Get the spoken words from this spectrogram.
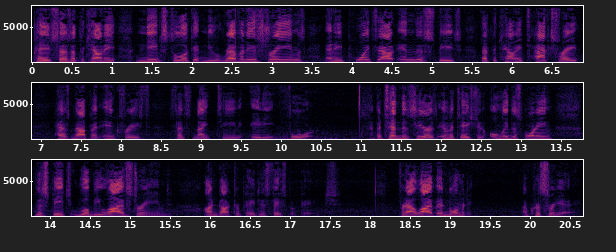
Page says that the county needs to look at new revenue streams, and he points out in this speech that the county tax rate has not been increased since 1984. Attendance here is invitation only this morning. The speech will be live streamed on Dr. Page's Facebook page. For now, live in Normandy, I'm Chris Regnier.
